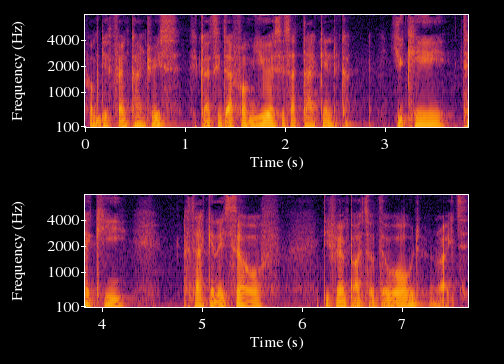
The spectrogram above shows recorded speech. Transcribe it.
from different countries. You can see that from US is attacking UK, Turkey, attacking itself, different parts of the world, right?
